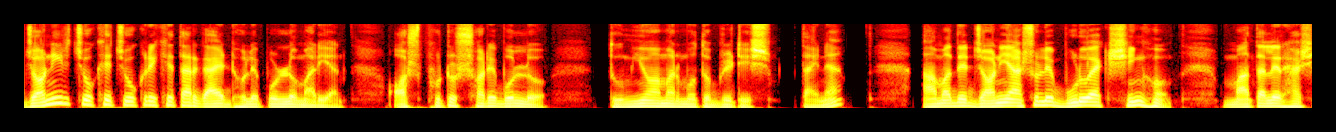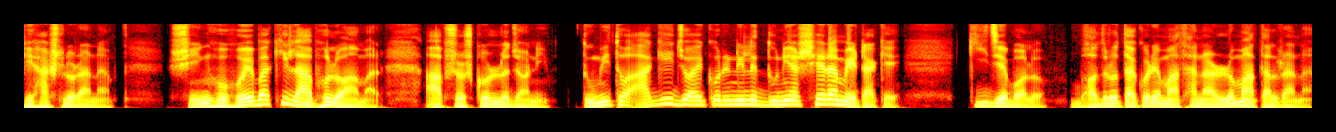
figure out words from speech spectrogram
জনির চোখে চোখ রেখে তার গায়ে ঢলে পড়ল মারিয়ান। অস্ফুট স্বরে বলল, তুমিও আমার মতো ব্রিটিশ, তাই না? আমাদের জনি আসলে বুড়ো এক সিংহ। মাতালের হাসি হাসল রানা। সিংহ হয়ে বা কি লাভ হলো আমার? আফসোস করল জনি। তুমি তো আগেই জয় করে নিলে দুনিয়ার সেরা মেয়েটাকে। কি যে বলো, ভদ্রতা করে মাথা নাড়ল মাতাল রানা।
